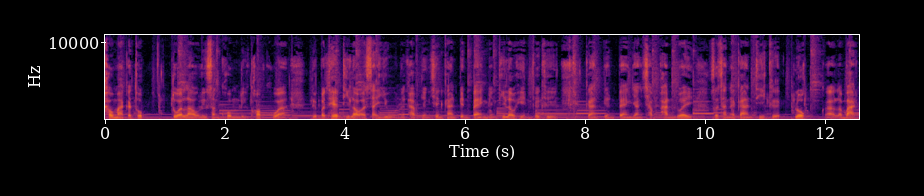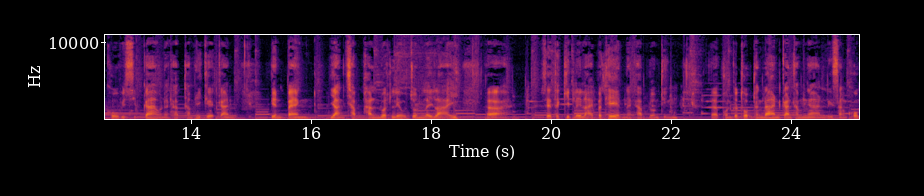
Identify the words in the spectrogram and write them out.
เข้ามากระทบ ตัวเราหรือสังคมหรือครอบครัว หรือประเทศที่เราอาศัยอยู่นะครับ อย่างเช่นการเปลี่ยนแปลงอย่างที่เราเห็นก็คือ การเปลี่ยนแปลงอย่างฉับพลันด้วยสถานการณ์ที่เกิดโรคระบาดโควิด -19 นะครับทำให้เกิดการเปลี่ยนแปลงอย่างฉับพลันรวดเร็วจนหลายๆเศรษฐกิจหลาย ๆ ประเทศนะครับ รวมถึงผลกระทบทางด้านการทำงานหรือสังคม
